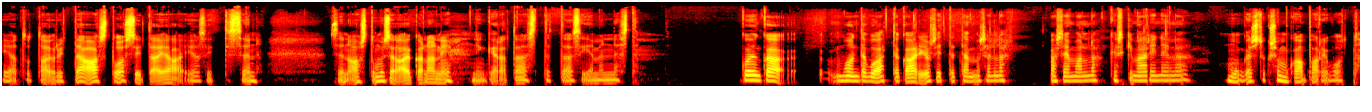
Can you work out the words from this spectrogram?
ja tota, yrittää astua sitä ja, ja sitten sen, sen astumisen aikana niin, niin kerätään sitten tämä siemennestä. Kuinka monta vuotta karju sitten tämmöisellä asemalla keskimäärin elää? Mun käsityksen mukaan pari vuotta.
